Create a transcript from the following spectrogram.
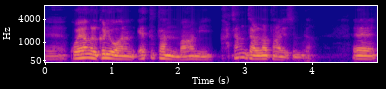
에, 고향을 그리워하는 애틋한 마음이 가장 잘 나타나 있습니다. 에,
